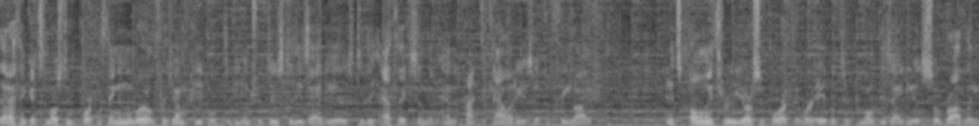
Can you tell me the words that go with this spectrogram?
that I think it's the most important thing in the world for young people to be introduced to these ideas, to the ethics and the, and the practicalities of the free life. And it's only through your support that we're able to promote these ideas so broadly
